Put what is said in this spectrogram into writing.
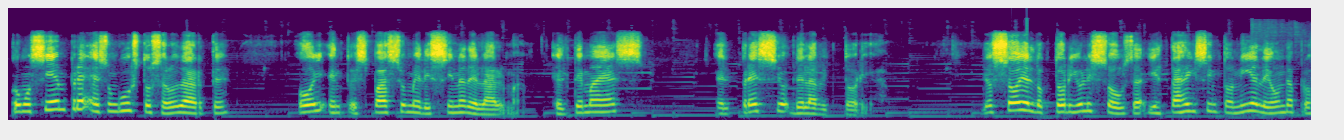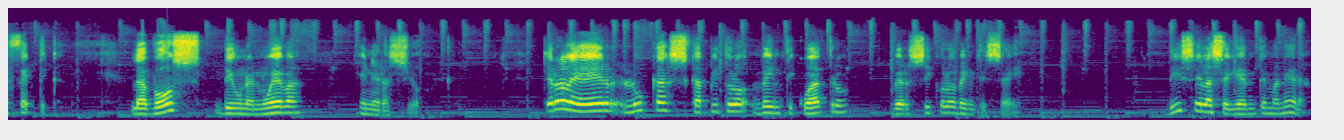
Como siempre, es un gusto saludarte hoy en tu espacio Medicina del Alma. El tema es el precio de la victoria. Yo soy el doctor Yuli Souza y estás en sintonía de Onda Profética, la voz de una nueva generación. Quiero leer Lucas capítulo 24, versículo 26. Dice la siguiente manera.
